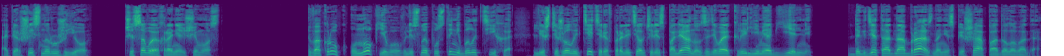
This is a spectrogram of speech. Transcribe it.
опершись на ружье, часовой охраняющий мост. Вокруг, у ног его, в лесной пустыне было тихо, лишь тяжелый тетерев пролетел через поляну, задевая крыльями объельник, да где-то однообразно, не спеша, падала вода.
